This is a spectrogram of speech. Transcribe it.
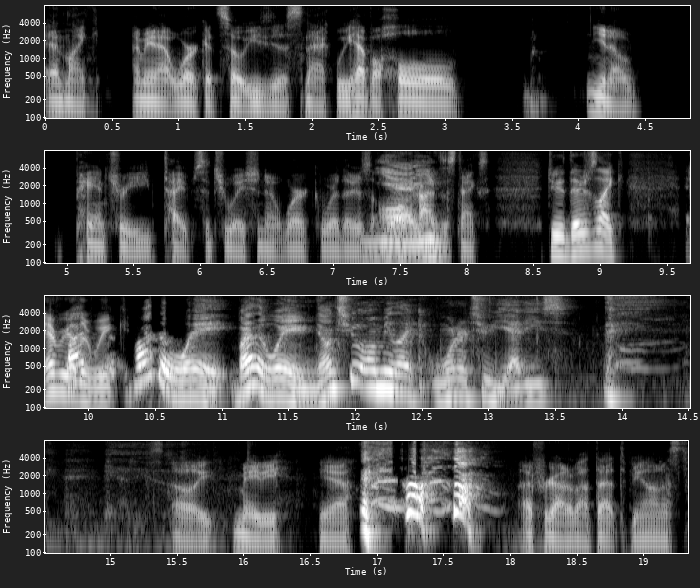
and like I mean, at work, it's so easy to snack. We have a whole, you know, pantry type situation at work where there's yeah, all kinds you... of snacks. Dude, there's like every by, other week. By the way, by the way, don't you owe me like one or two Yetis? oh, maybe. Yeah. I forgot about that to be honest.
